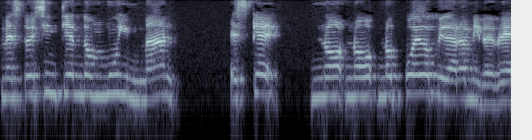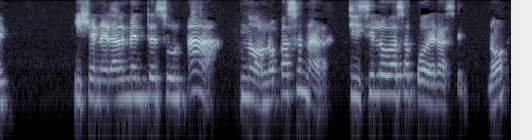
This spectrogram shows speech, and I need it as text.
me estoy sintiendo muy mal, es que no, no, no puedo cuidar a mi bebé. Y generalmente es un, ah, no, no pasa nada, sí, sí lo vas a poder hacer, ¿no?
